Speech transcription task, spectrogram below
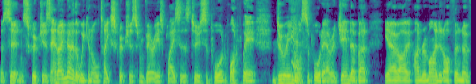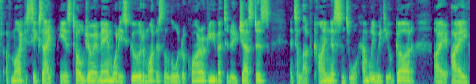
of certain scriptures, and I know that we can all take scriptures from various places to support what we're doing yeah. or support our agenda, but you know, I, am reminded often of, of Micah 6 8. He has told you, O man, what is good and what does the Lord require of you but to do justice and to love kindness and to walk humbly with your God. I, I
